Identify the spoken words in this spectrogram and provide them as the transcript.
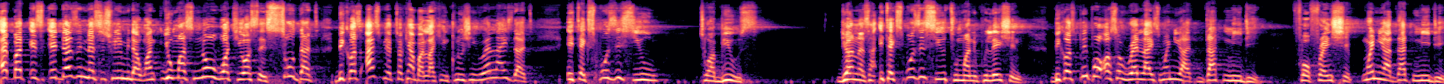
uh, but it doesn't necessarily mean that one, you must know what yours is so that, because as we are talking about like inclusion, you realize that it exposes you to abuse. Do you understand? It exposes you to manipulation because people also realize when you are that needy for friendship, when you are that needy,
